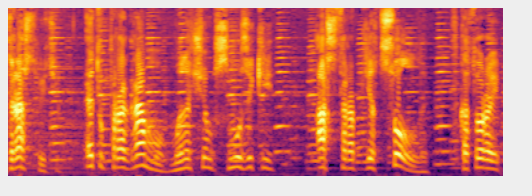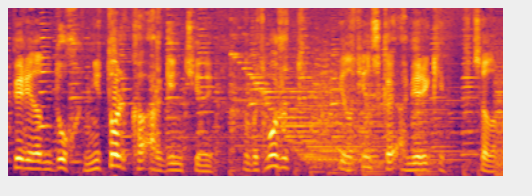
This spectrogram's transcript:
Здравствуйте! Эту программу мы начнем с музыки Астора Пьяцоллы, в которой передан дух не только Аргентины, но, быть может, и Латинской Америки в целом.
